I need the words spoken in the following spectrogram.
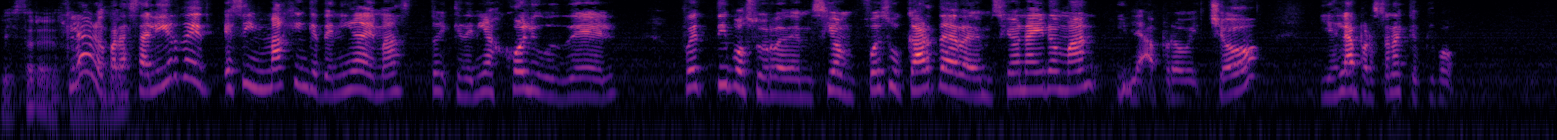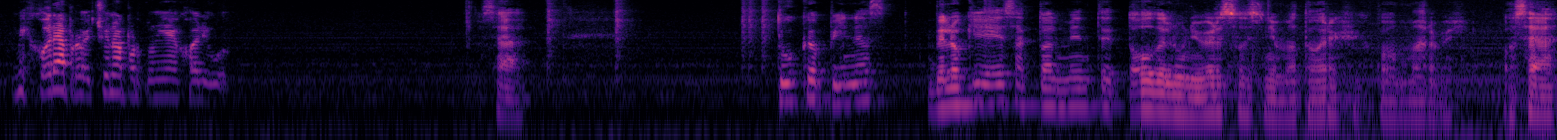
La historia de Claro, para salir de esa imagen que tenía además, que tenía Hollywood de él, fue tipo su redención, fue su carta de redención Iron Man y la aprovechó y es la persona que tipo mejor aprovechó una oportunidad en Hollywood. O sea, ¿tú qué opinas de lo que es actualmente todo el universo cinematográfico Marvel? O sea,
